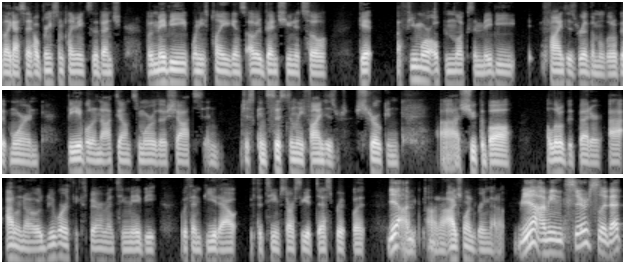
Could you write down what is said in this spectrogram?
like I said, he'll bring some playmates to the bench, but maybe when he's playing against other bench units, he'll get a few more open looks and maybe find his rhythm a little bit more and be able to knock down some more of those shots and just consistently find his stroke and uh, shoot the ball a little bit better. I, I don't know. It would be worth experimenting maybe with Embiid out if the team starts to get desperate. But yeah, um, I don't know. I just wanted to bring that up. Yeah, I mean, seriously, that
